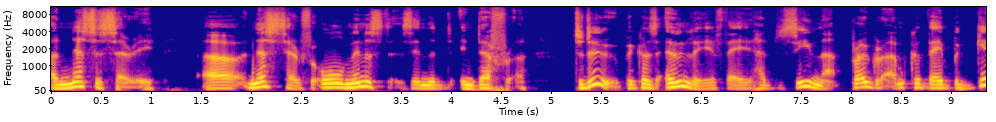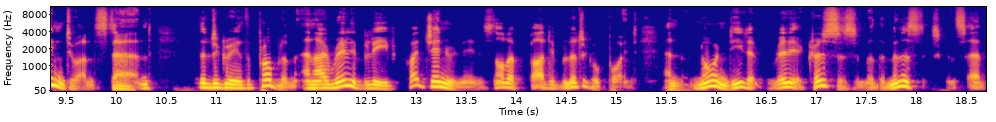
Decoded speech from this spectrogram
a necessary uh, necessary for all ministers in the in DEFRA to do, because only if they had seen that program could they begin to understand the degree of the problem. And I really believe, quite genuinely, and it's not a party political point, and nor indeed a, really a criticism of the ministers concerned,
